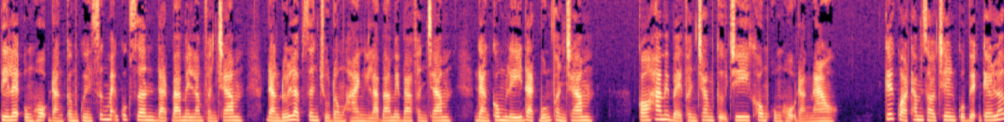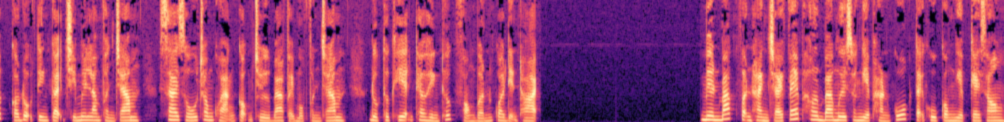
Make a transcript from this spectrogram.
Tỷ lệ ủng hộ đảng cầm quyền sức mạnh quốc dân đạt 35%, đảng đối lập dân chủ đồng hành là 33%, đảng công lý đạt 4%, có 27% cử tri không ủng hộ đảng nào. Kết quả thăm dò trên của Viện Gallup có độ tin cậy 95%, sai số trong khoảng cộng trừ 3,1%, được thực hiện theo hình thức phỏng vấn qua điện thoại. Miền Bắc vận hành trái phép hơn 30 doanh nghiệp Hàn Quốc tại khu công nghiệp Kaesong.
